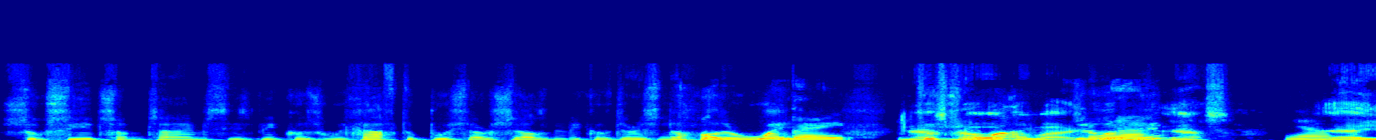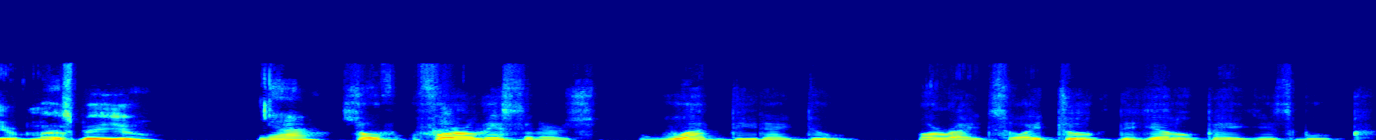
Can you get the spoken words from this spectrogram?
succeed sometimes is because we have to push ourselves because there is no other way Right. There's no other way. You know what I mean? Yes. Yeah. Yeah, you must be you. Yeah. So for our listeners, what did I do? All right, so I took the Yellow Pages book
